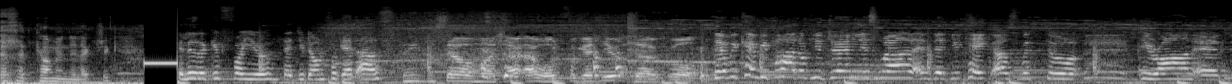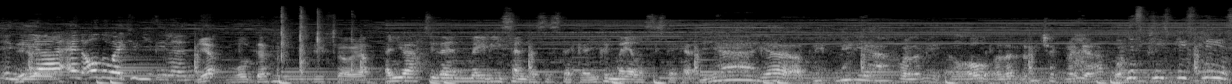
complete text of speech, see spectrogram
Does it come in electric? A little gift for you that you don't forget us Thank you so much. I, I won't forget you. So cool. that we can be part of your journey as well and that you take us with to Iran and India Yeah. and all the way to New Zealand. Yeah, we'll definitely do so. Yeah. And you have to then maybe send us a sticker. You can mail us a sticker. Yeah, yeah. uh, Maybe I have one. Let me. Oh, oh, let, let me check. Maybe I have one. Yes, please, please, please.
